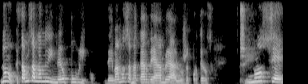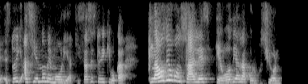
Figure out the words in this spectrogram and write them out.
no, estamos hablando de dinero público, de vamos a matar de hambre a los reporteros. No sé, estoy haciendo memoria, quizás estoy equivocada. Claudio González, que odia la corrupción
